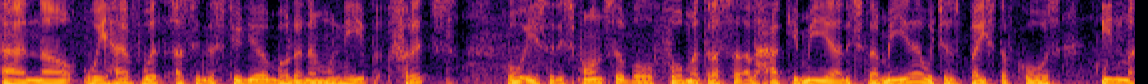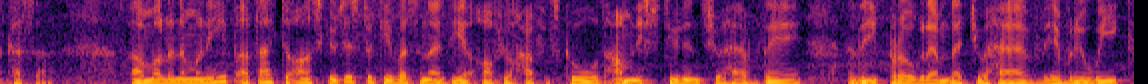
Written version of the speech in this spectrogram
And now we have with us in the studio Maulana Munib Fritz, who is responsible for Madrasa Al Hakimiyya Al Islamiyya, which is based, of course, in Makassar. Uh, Maulana Munib, I'd like to ask you just to give us an idea of your Hafiz schools, how many students you have there, the program that you have every week,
